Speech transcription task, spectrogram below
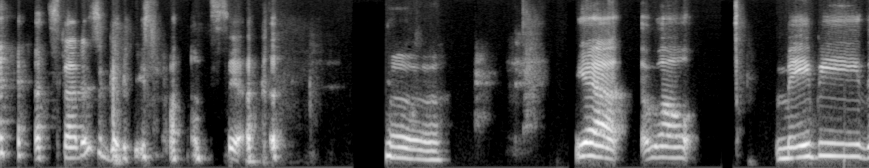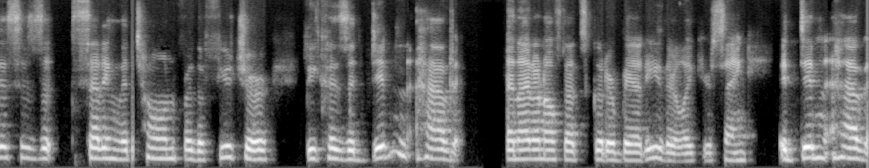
That's, that is a good response. Yeah. Uh, yeah. Well, maybe this is setting the tone for the future because it didn't have, and I don't know if that's good or bad either. Like you're saying, it didn't have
